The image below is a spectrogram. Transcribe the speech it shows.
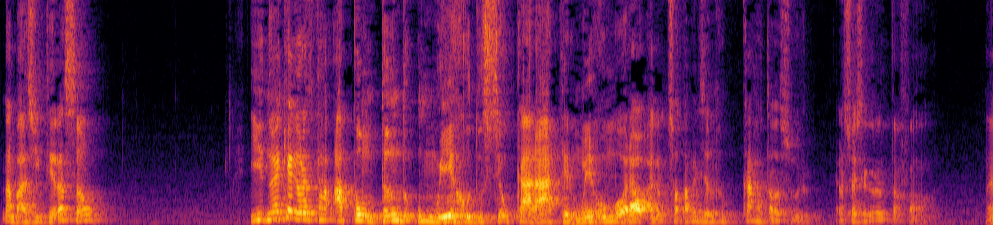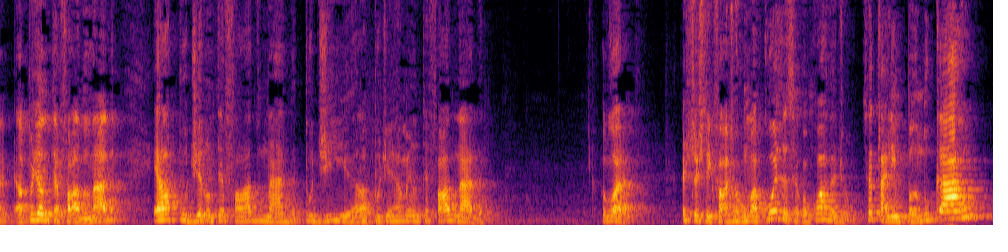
Na base de interação. E não é que a garota tá apontando um erro do seu caráter, um erro moral. A garota só estava dizendo que o carro estava sujo. Era só isso que a garota estava falando. Né? Ela podia não ter falado nada? Ela podia não ter falado nada. Podia, ela podia realmente não ter falado nada. Agora, as pessoas têm que falar de alguma coisa, você concorda, John? Você está limpando o carro.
